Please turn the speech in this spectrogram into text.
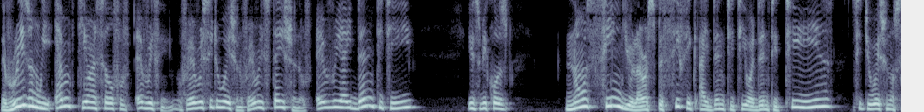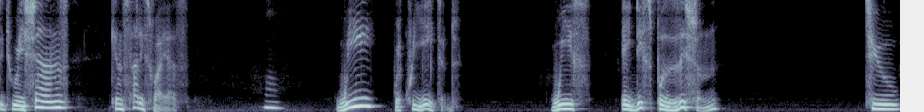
the reason we empty ourselves of everything, of every situation, of every station, of every identity, is because no singular or specific identity or identities, situation or situations, can satisfy us. Hmm. We were created with a disposition to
